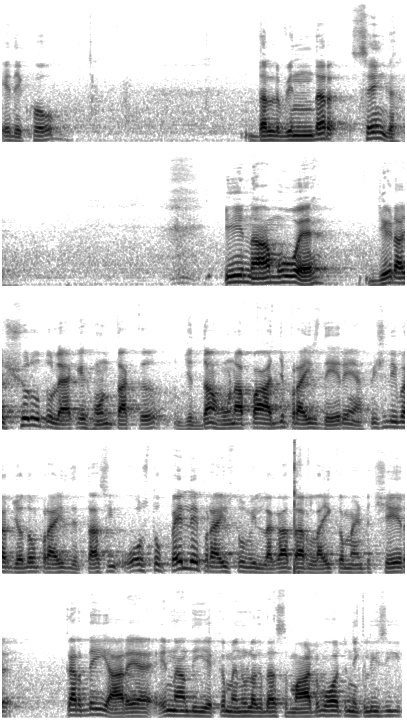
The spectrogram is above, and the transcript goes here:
ਇਹ ਦੇਖੋ। ਦਲਵਿੰਦਰ ਸਿੰਘ। ਇਹ ਨਾਮ ਉਹ ਹੈ ਜਿਹੜਾ ਸ਼ੁਰੂ ਤੋਂ ਲੈ ਕੇ ਹੁਣ ਤੱਕ, ਜਿੱਦਾਂ ਹੁਣ ਆਪਾਂ ਅੱਜ ਪ੍ਰਾਈਜ਼ ਦੇ ਰਹੇ ਹਾਂ, ਪਿਛਲੀ ਵਾਰ ਜਦੋਂ ਪ੍ਰਾਈਜ਼ ਦਿੱਤਾ ਸੀ, ਉਸ ਤੋਂ ਪਹਿਲੇ ਪ੍ਰਾਈਜ਼ ਤੋਂ ਵੀ ਲਗਾਤਾਰ ਲਾਈਕ ਕਮੈਂਟ ਸ਼ੇਅਰ ਕਰਦੇ ਹੀ ਆ ਰਿਹਾ ਇਹਨਾਂ ਦੀ ਇੱਕ ਮੈਨੂੰ ਲੱਗਦਾ ਸਮਾਰਟ ਵਾਚ ਨਿਕਲੀ ਸੀ।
